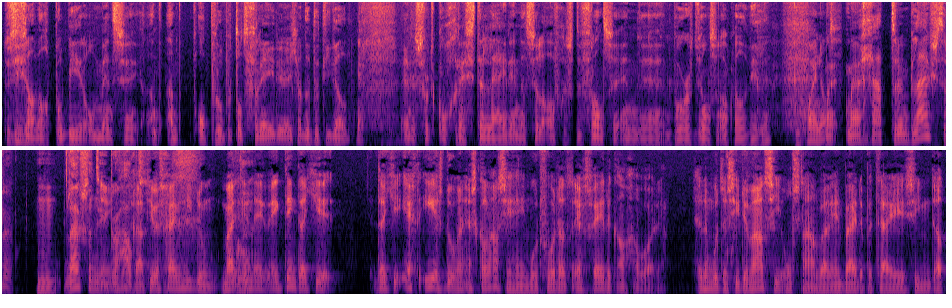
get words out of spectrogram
Dus die zal wel proberen om mensen aan, aan oproepen tot vrede. Weet je wat, dat doet hij dan. Ja. En een soort congres te leiden. En dat zullen overigens de Fransen en de Boris Johnson ook wel willen. Why not? Maar, maar gaat Trump luisteren? Hmm. Luistert hij überhaupt? dat gaat hij waarschijnlijk niet doen. Maar nee, ik denk dat je, dat je echt eerst door een escalatie heen moet... voordat het echt vrede kan gaan worden. En er moet een situatie ontstaan waarin beide partijen zien dat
